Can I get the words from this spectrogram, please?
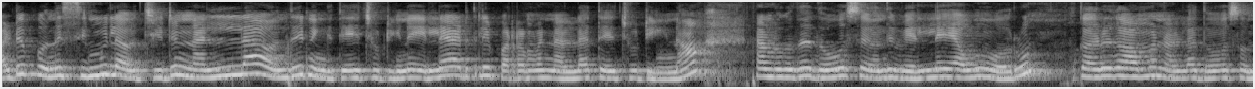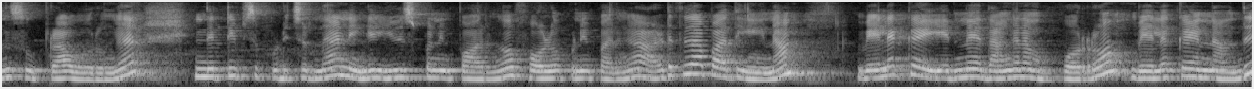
அடுப்பு வந்து சிம்மில் வச்சுட்டு நல்லா வந்து நீங்கள் தேய்ச்சி விட்டிங்கன்னா எல்லா இடத்துலையும் படுற மாதிரி நல்லா தேய்ச்சி விட்டிங்கன்னா நம்மளுக்கு வந்து தோசை வந்து வெள்ளையாகவும் வரும். கருகாமல் நல்லா தோசை வந்து சூப்பராக வருங்க. இந்த டிப்ஸ் பிடிச்சிருந்தா நீங்கள் யூஸ் பண்ணி பாருங்கள் ஃபாலோ பண்ணி பாருங்கள் அடுத்ததாக பார்த்தீங்கன்னா விளக்க எண்ணெய் தாங்க நம்ம போடுறோம். விளக்க எண்ணெய் வந்து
